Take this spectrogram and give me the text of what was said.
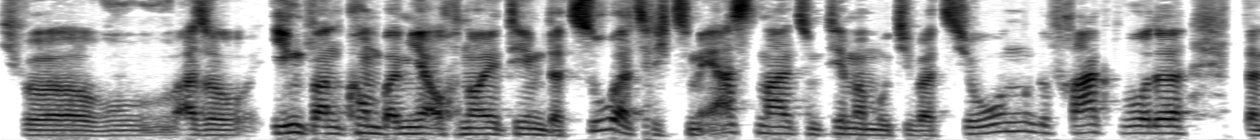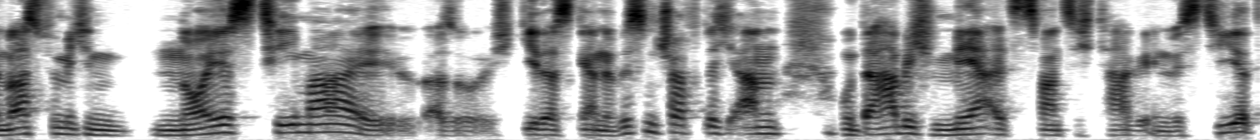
Ich, also irgendwann kommen bei mir auch neue Themen dazu. Als ich zum ersten Mal zum Thema Motivation gefragt wurde, dann war es für mich ein neues Thema. Also ich gehe das gerne wissenschaftlich an und da habe ich mehr als 20 Tage investiert.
